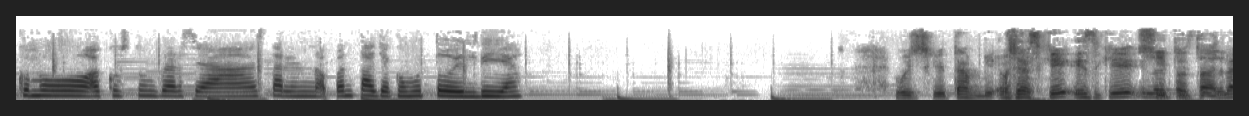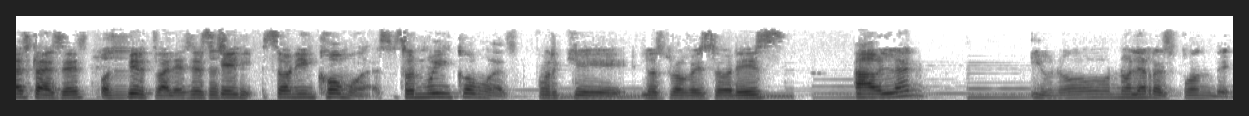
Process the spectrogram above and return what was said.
como acostumbrarse a estar en una pantalla como todo el día. Uy, es que también, o sea, es que, es que Sí, total. las clases O sea, virtuales es es que, que- son incómodas, son muy incómodas, porque los profesores hablan y uno no le responde.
